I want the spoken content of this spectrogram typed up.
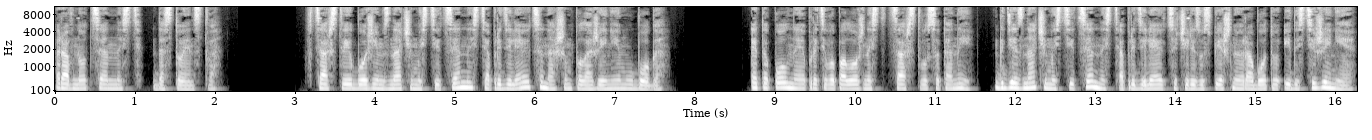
равно ценность, достоинство. В Царстве Божьем значимость и ценность определяются нашим положением у Бога. Это полная противоположность царству сатаны, где значимость и ценность определяются через успешную работу и достижения,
